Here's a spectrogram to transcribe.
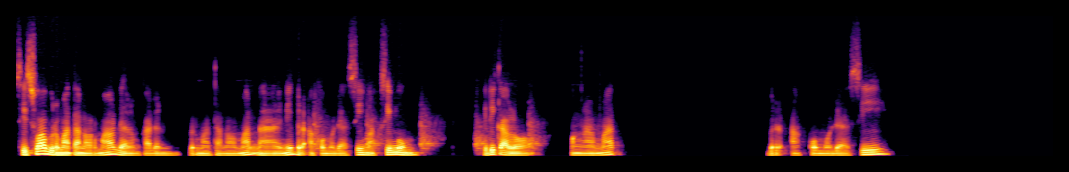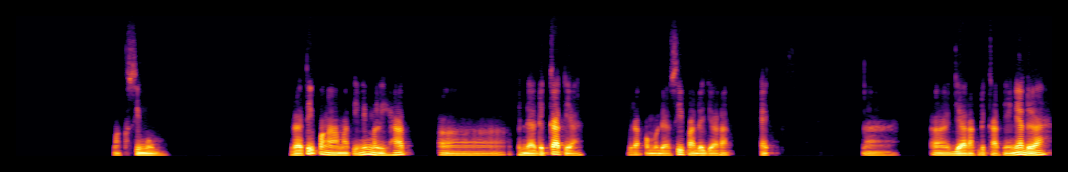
Siswa bermata normal dalam keadaan bermata normal, nah ini berakomodasi maksimum. Jadi kalau pengamat berakomodasi maksimum. Berarti pengamat ini melihat eh, benda dekat ya, berakomodasi pada jarak X. Nah, eh, jarak dekatnya ini adalah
